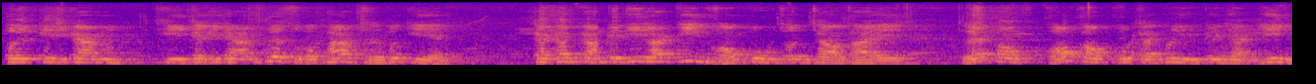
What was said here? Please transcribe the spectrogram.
เปิดกิจกรรมขี่จักรยานเพื่อสุขภาพเฉลิมพระเกียรติการกำกับเป็นที่รักยิ่งของปวงชนชาวไทย และต้องขอขอบคุณกันบุรีเป็นอย่างยิ่ง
